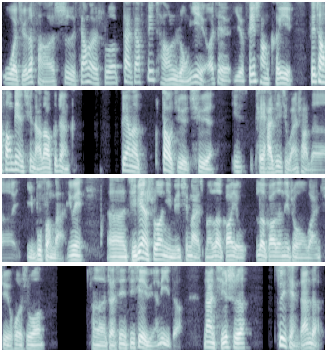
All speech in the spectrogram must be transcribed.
我觉得反而是相对来说大家非常容易，而且也非常可以、非常方便去拿到各种各样的道具去一陪孩子一起玩耍的一部分吧。因为呃，即便说你没去买什么乐高有乐高的那种玩具，或者说呃展现机械原理的，那其实最简单的，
